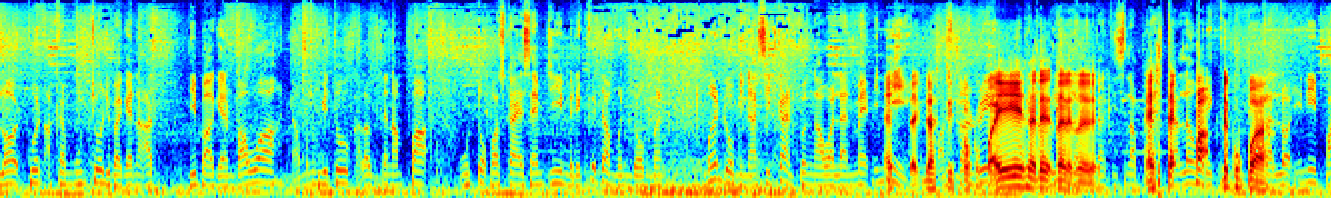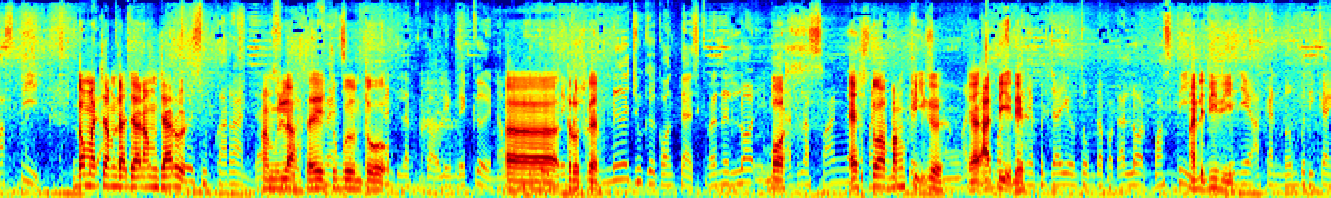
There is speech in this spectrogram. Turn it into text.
Lord pun akan muncul di bahagian at- di bahagian bawah. Namun begitu kalau kita nampak untuk pasukan SMG mereka dah mendomin, mendominasikan pengawalan map ini. Hashtag justice for Kupa. Eh, tak ada, tak ada, tak. Hashtag Kalau Pak The Kupa. ini pasti Diorang macam dah jarang mencarut. Alhamdulillah, saya cuba untuk, uh, teruskan. Kena juga kontes kerana Lord ini Bos, adalah sangat S tu abang Fik ke? Ya, adik dia. Yang berjaya untuk mendapatkan Lord pasti Adik tiri. Ianya akan memberikan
